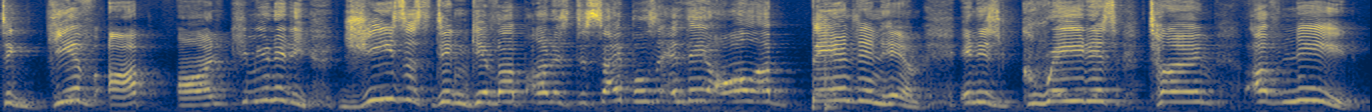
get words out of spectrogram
to give up on community. Jesus didn't give up on his disciples and they all abandoned him in his greatest time of need.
